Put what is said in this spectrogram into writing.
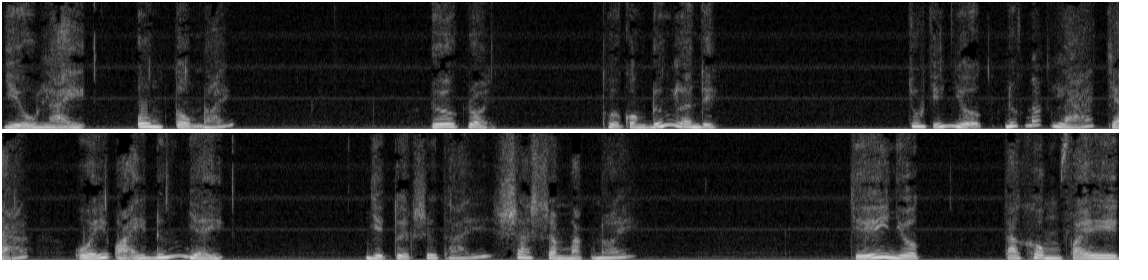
dịu lại, ôn tồn nói. Được rồi, thôi còn đứng lên đi. Chu chỉ nhược nước mắt lã chả, uể oải đứng dậy. Diệt tuyệt sư thái sa sầm mặt nói. Chỉ nhược, ta không phải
